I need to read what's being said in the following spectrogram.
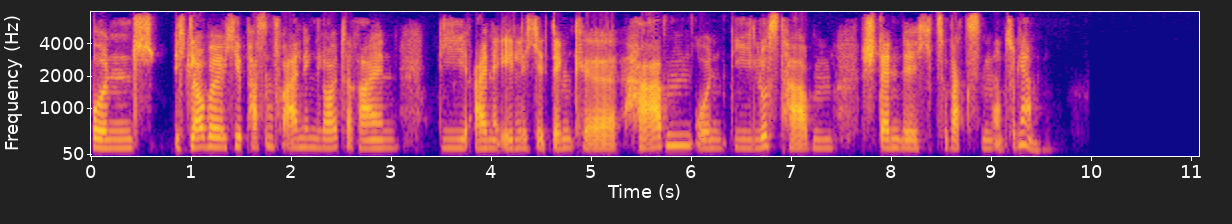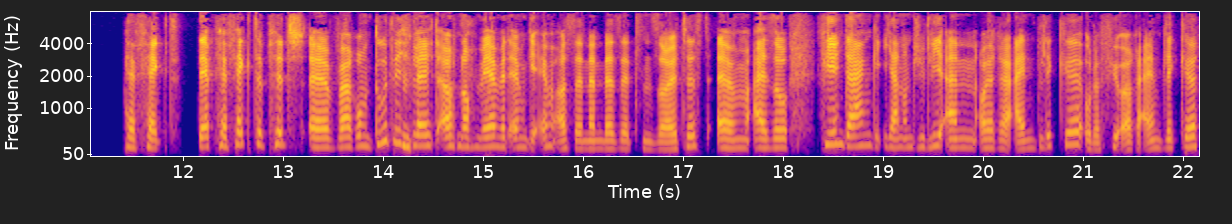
und ich glaube, hier passen vor allen Dingen Leute rein, die eine ähnliche Denke haben und die Lust haben, ständig zu wachsen und zu lernen. Perfekt der perfekte Pitch, äh, warum du dich vielleicht auch noch mehr mit MGM auseinandersetzen solltest. Ähm, also vielen Dank, Jan und Julie, an eure Einblicke oder für eure Einblicke,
